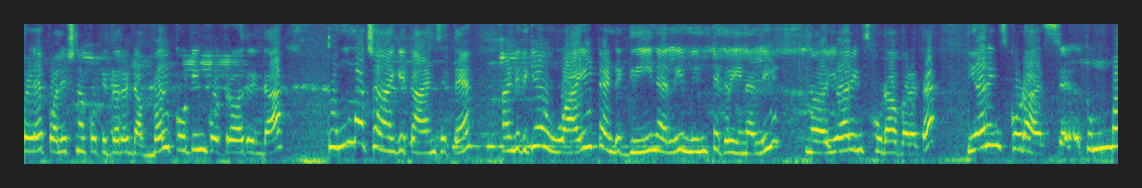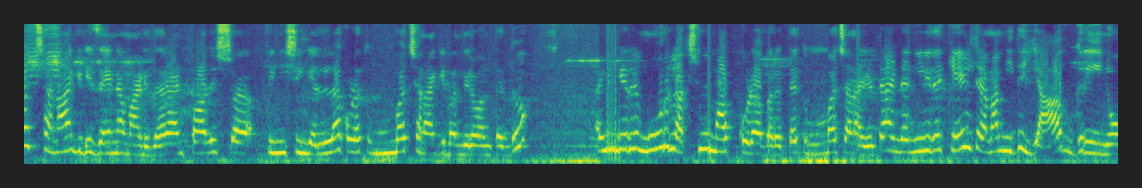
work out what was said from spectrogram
ಒಳ್ಳೆ ಪಾಲಿಶ್ನ ಕೊಟ್ಟಿದ್ದಾರೆ. ಡಬಲ್ ಕೋಟಿಂಗ್ ಕೊಟ್ಟಿರೋದ್ರಿಂದ ತುಂಬಾ ಚೆನ್ನಾಗಿ ಕಾಣಿಸುತ್ತೆ. ಅಂಡ್ ಇದಕ್ಕೆ ವೈಟ್ ಅಂಡ್ ಗ್ರೀನ್ ಅಲ್ಲಿ ಮಿಂಟ್ ಗ್ರೀನ್ ಅಲ್ಲಿ ಇಯರಿಂಗ್ಸ್ ಕೂಡ ಬರುತ್ತೆ. ಇಯರಿಂಗ್ಸ್ ಕೂಡ ಅಷ್ಟೇ. ತುಂಬಾ ಚೆನ್ನಾಗಿ ಡಿಸೈನ್ ಮಾಡಿದ್ದಾರೆ. ಅಂಡ್ ಪಾಲಿಶ್ ಫಿನಿಶಿಂಗ್ ಎಲ್ಲ ಕೂಡ ತುಂಬಾ ಚೆನ್ನಾಗಿ ಬಂದಿರುವಂತದ್ದು ನಿಮ್ಗೆ ಮೂರು ಲಕ್ಷ್ಮಿ ಮಾಪ್ ಕೂಡ ಬರುತ್ತೆ, ತುಂಬಾ ಚೆನ್ನಾಗಿರುತ್ತೆ. ಅಂಡ್ ನೀವು ಇದಕ್ಕೆ ಕೇಳ್ತೀರಾ, ಮ್ಯಾಮ್, ಇದು ಯಾವ ಗ್ರೀನು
